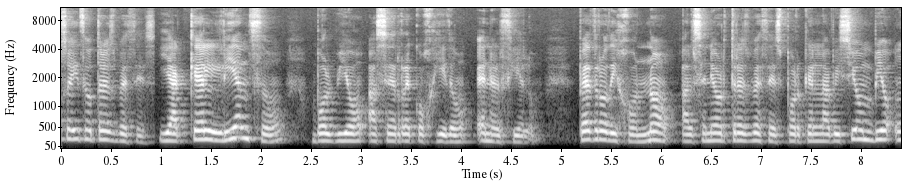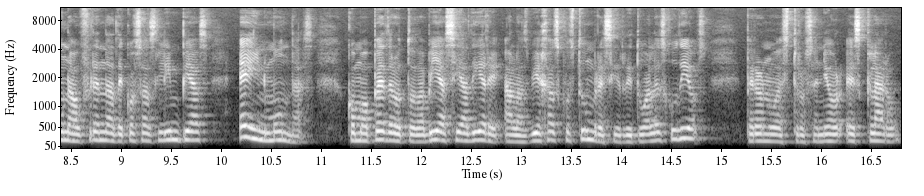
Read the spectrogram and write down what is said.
se hizo tres veces, y aquel lienzo volvió a ser recogido en el cielo. Pedro dijo no al Señor tres veces porque en la visión vio una ofrenda de cosas limpias e inmundas. Como Pedro todavía se adhiere a las viejas costumbres y rituales judíos, pero nuestro Señor es claro,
